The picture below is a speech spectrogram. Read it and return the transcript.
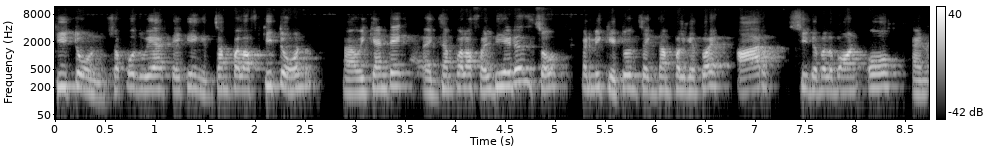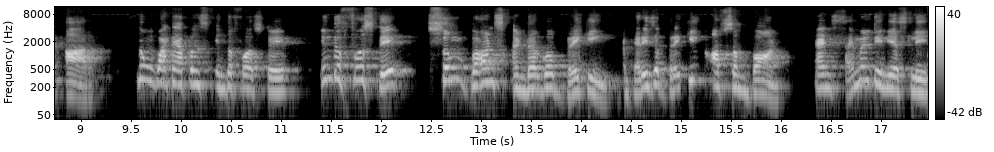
कीटोन सपोज वी आर टेकिंग एक्झाम्पल ऑफ कीटोन वी कॅन टेक एक्झाम्पल ऑफ अल्डिहाइड ऑल्सो पण मी कीटोनचं एक्झाम्पल घेतोय आर सी डबल बॉन्ड ओ अँड आर नो व्हॉट हॅपन्स इन द फर्स्ट स्टेप in the first step some bonds undergo breaking. There is a breaking of some bond and simultaneously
